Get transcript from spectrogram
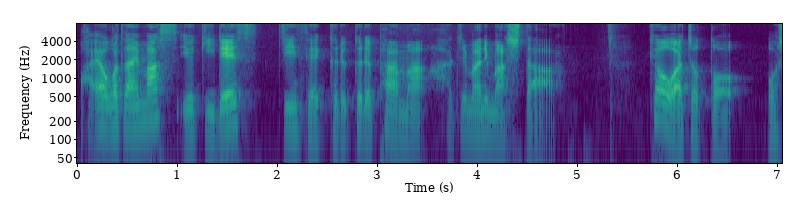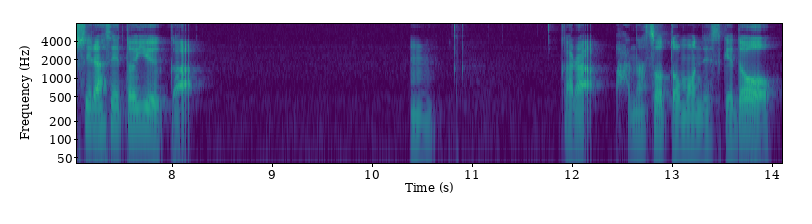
おはようございます。ゆきです。人生くるくるパーマ始まりました。今日はちょっとお知らせというか、うん、から話そうと思うんですけど、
